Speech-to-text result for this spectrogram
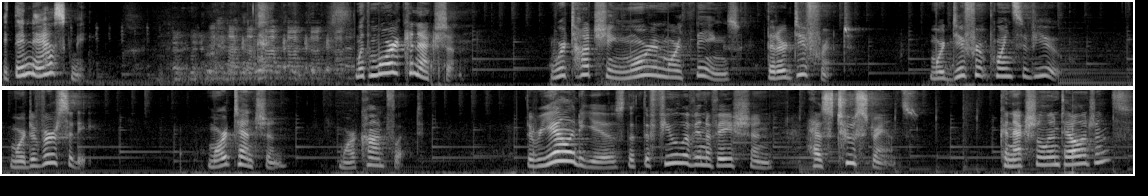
It didn't ask me. With more connection, we're touching more and more things that are different, more different points of view, more diversity, more tension, more conflict. The reality is that the fuel of innovation has two strands, connectional intelligence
